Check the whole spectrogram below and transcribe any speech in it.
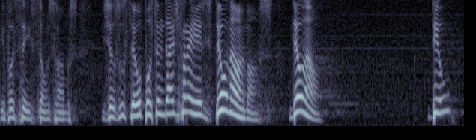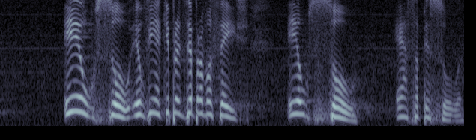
e vocês são os ramos. Jesus deu oportunidade para eles. Deu não, irmãos? Deu não? Deu. Eu sou, eu vim aqui para dizer para vocês, eu sou essa pessoa.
